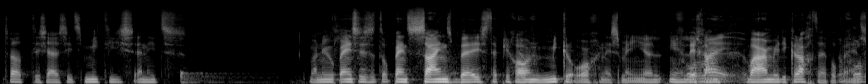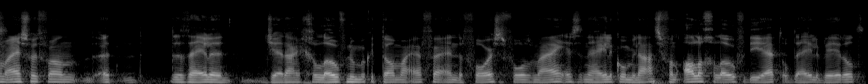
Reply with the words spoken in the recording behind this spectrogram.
Terwijl het is juist iets mythisch en iets... Maar nu opeens is het opeens science-based. Heb je gewoon micro-organismen in je, in je lichaam... mij- waarom je die krachten hebt opeens. Volgens mij een soort van, het, dat hele Jedi-geloof noem ik het dan maar even, en de Force, volgens mij is het een hele combinatie van alle geloven die je hebt op de hele wereld,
